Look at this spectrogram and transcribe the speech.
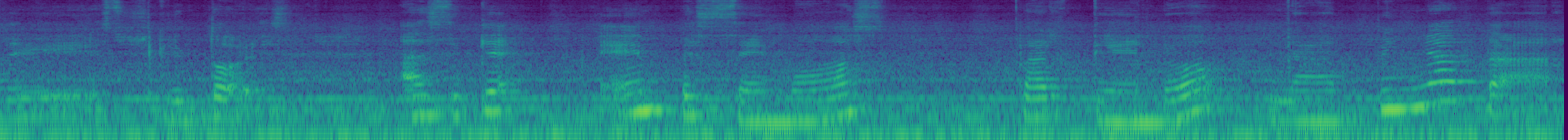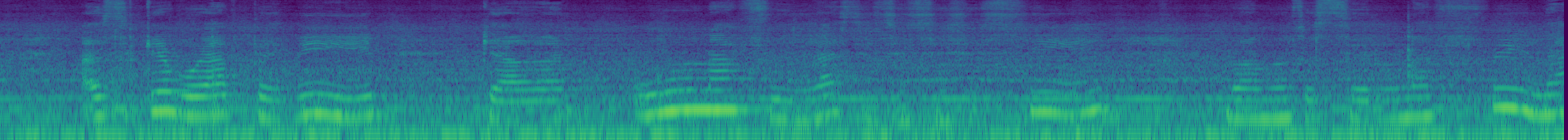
de suscriptores. Así que empecemos partiendo la piñata. Así que voy a pedir que hagan una fila, sí, sí, sí, sí, sí. Vamos a hacer una fila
